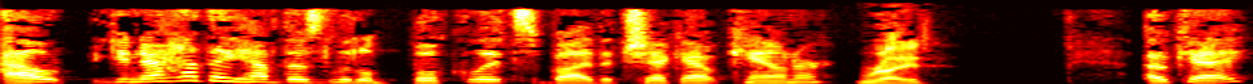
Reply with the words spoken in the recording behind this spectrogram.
out, you know how they have those little booklets by the checkout counter? Right. Okay.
